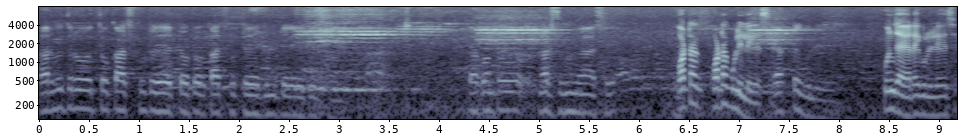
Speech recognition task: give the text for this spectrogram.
তার ভিতরে ওই তো কাজ ফুটে টোটোর কাজ ফুটে গুলিতে লেগে গেছে এখন তো নার্সিংহোমে আছে। কটা কটা গুলি লেগেছে? একটা গুলি। লেগেছে। কোন জায়গাটায় গুলি লেগেছে?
